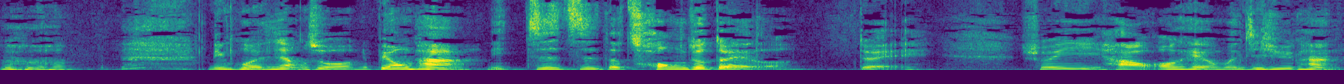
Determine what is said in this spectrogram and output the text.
灵魂很想说，你不用怕，你直直的冲就对了。对，所以好，OK，我们继续看。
